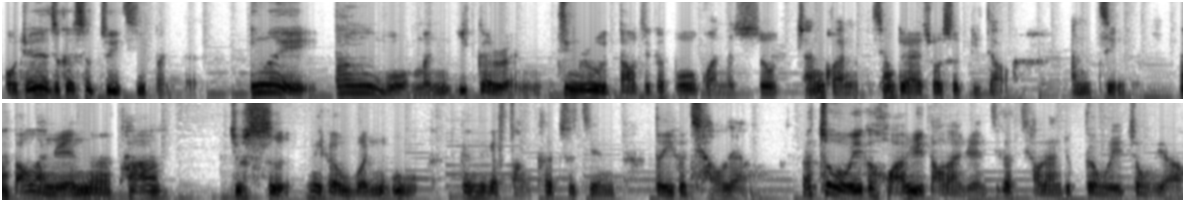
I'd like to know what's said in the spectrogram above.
我觉得这个是最基本的。因为当我们一个人进入到这个博物馆的时候，展馆相对来说是比较安静。那导览员呢，他就是那个文物跟那个访客之间的一个桥梁。那作为一个华语导览员，这个桥梁就更为重要，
